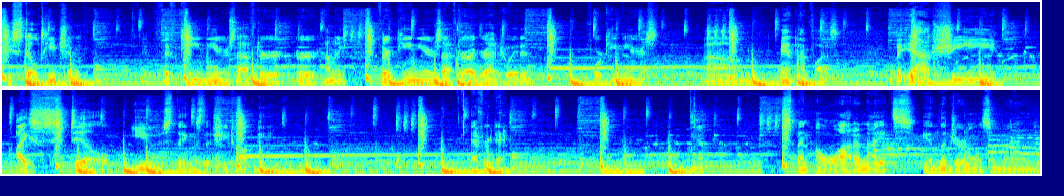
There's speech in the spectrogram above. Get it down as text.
She's still teaching. 15 years after, or how many? 13 years after I graduated. 14 years. Um, man, time flies. But yeah, she, I still use things that she taught me every day. Yeah. Spent a lot of nights in the journalism room,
